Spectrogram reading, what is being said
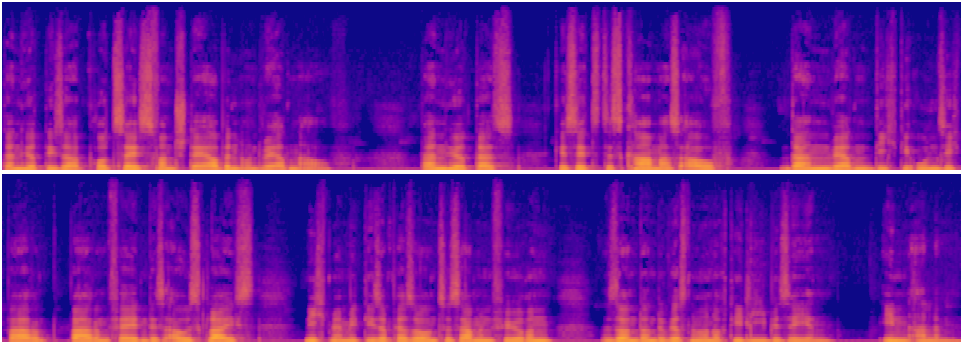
dann hört dieser Prozess von Sterben und Werden auf. Dann hört das Gesetz des Karmas auf dann werden dich die unsichtbaren Fäden des Ausgleichs nicht mehr mit dieser Person zusammenführen, sondern du wirst nur noch die Liebe sehen, in allem.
